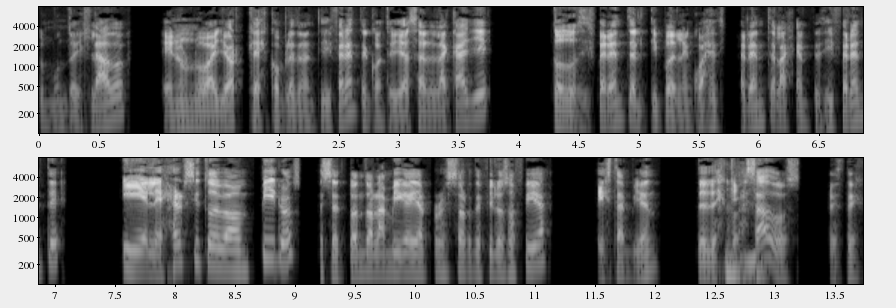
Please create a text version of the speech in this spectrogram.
un mundo aislado, en un Nueva York que es completamente diferente. Cuando ya sale a la calle, todo es diferente, el tipo de lenguaje es diferente, la gente es diferente. Y el ejército de vampiros, exceptuando a la amiga y al profesor de filosofía, es también de desclasados, es de,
